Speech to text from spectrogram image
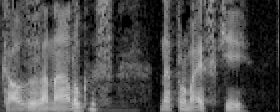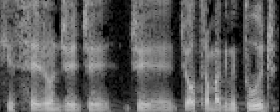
causas análogas, né? por mais que, que sejam de, de, de, de outra magnitude,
